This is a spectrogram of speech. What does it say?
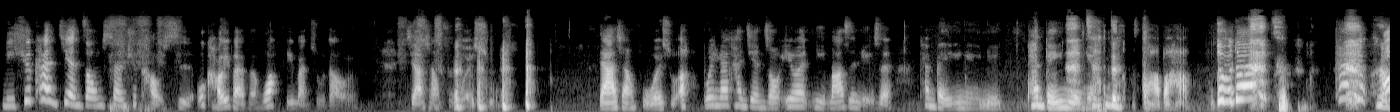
你去看建中生去考试，我考一百分，哇，你满足到了。家乡抚慰书，家乡抚慰书啊，不应该看建中，因为你妈是女生，看北一女女，看北一女女好不好？对不对？好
